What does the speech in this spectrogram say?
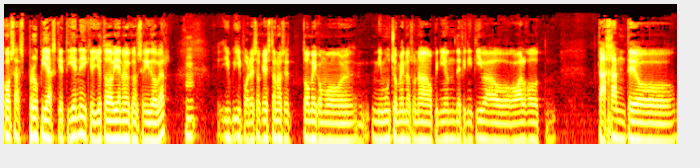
cosas propias que tiene y que yo todavía no he conseguido ver, Mm. Y, y por eso que esto no se tome como ni mucho menos una opinión definitiva o, o algo tajante o,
